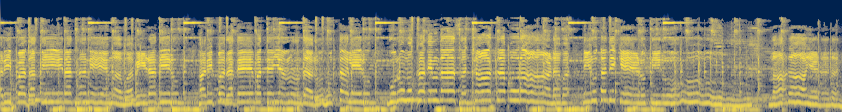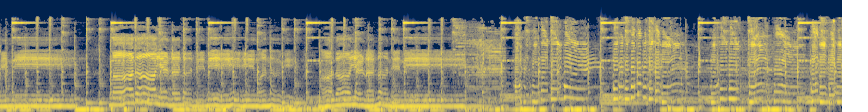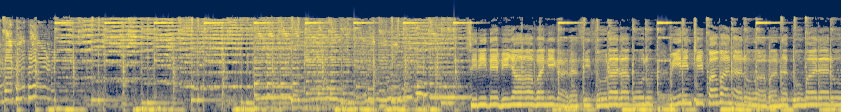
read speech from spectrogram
ಹರಿಪದ ತೀರಥ ನೇಮವ ಬಿಡದಿರು. ಹರಿಪರ ದೇವತೆಯಂದರು ಹುತ್ತಲಿರು. ಸಿರಿದೇವಿಯಾವನಿಗರಸಿ ಸುರರ ಗುರು ವಿರಿಂಚಿ ಪವನರು ಅವನ ಕುಮರರು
